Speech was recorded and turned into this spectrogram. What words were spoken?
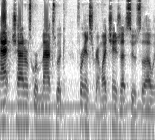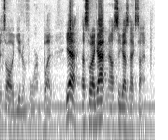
at Chad underscore Maxwick for Instagram. I change that soon so that way it's all uniform. But yeah, that's what I got, and I'll see you guys next time.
